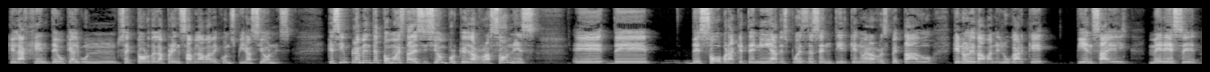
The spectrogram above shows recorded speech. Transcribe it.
que la gente o que algún sector de la prensa hablaba de conspiraciones, que simplemente tomó esta decisión porque las razones eh, de de sobra que tenía después de sentir que no era respetado, que no le daban el lugar que piensa él merece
